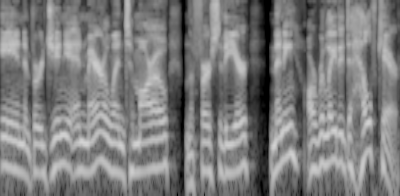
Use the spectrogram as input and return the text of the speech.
in Virginia and Maryland tomorrow on the first of the year. Many are related to health care.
